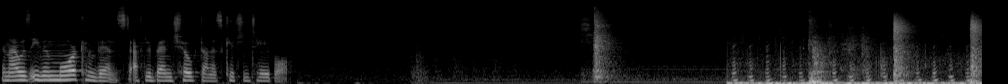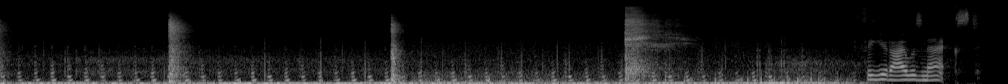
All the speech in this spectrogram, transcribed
and I was even more convinced after Ben choked on his kitchen table. Figured I was next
